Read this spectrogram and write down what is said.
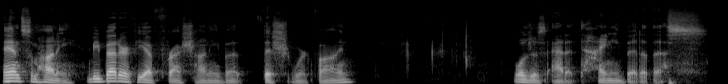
And some honey. It'd be better if you have fresh honey, but this should work fine. We'll just add a tiny bit of this.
